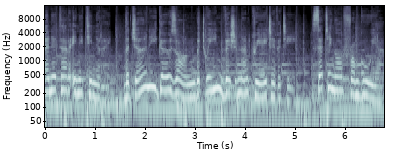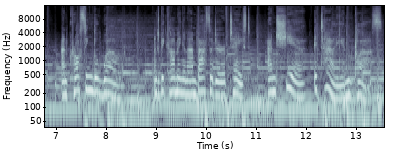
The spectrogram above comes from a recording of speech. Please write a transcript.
L'Aniter in Itinere. The journey goes on between vision and creativity, setting off from Guglia and crossing the world and becoming an ambassador of taste and sheer Italian class.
